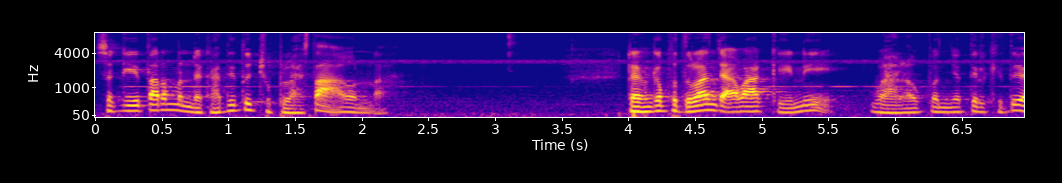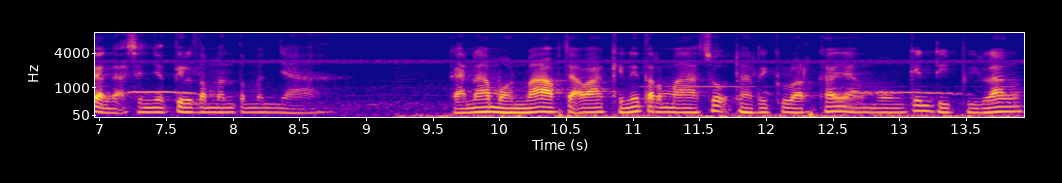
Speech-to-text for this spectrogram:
sekitar mendekati 17 tahun lah. Dan kebetulan cak wage ini walaupun nyetil gitu ya nggak senyetil teman-temannya. Karena mohon maaf cak wage ini termasuk dari keluarga yang mungkin dibilang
